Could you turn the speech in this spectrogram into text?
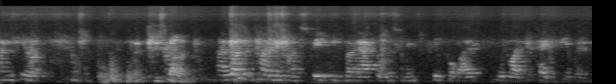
I'm here. She's got. I wasn't planning on speaking, but after listening to people, I would like to take a few minutes.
